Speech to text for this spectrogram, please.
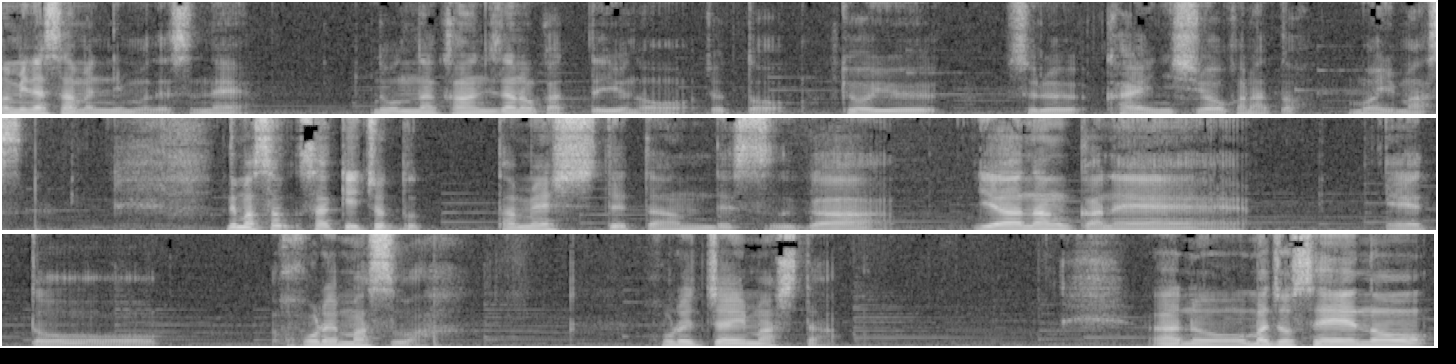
まあ、皆様にもですね、どんな感じなのかっていうのをちょっと共有する回にしようかなと思います。で、まあ、さっきちょっと試してたんですが、いや、なんかね、えっと、惚れますわ。惚れちゃいました。あの、まあ、女性の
